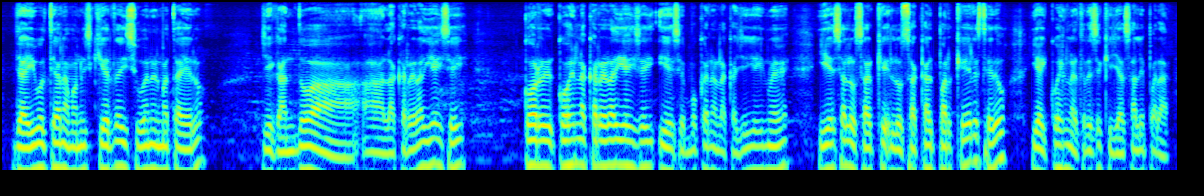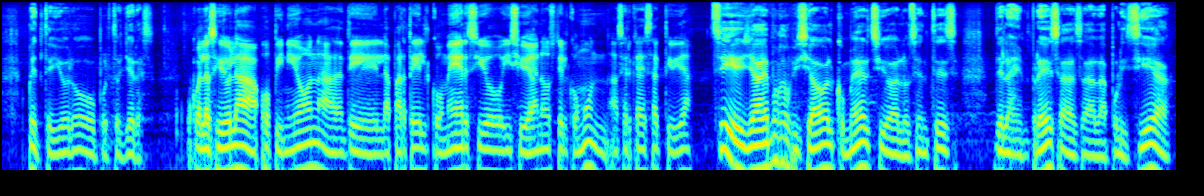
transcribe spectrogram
de ahí voltean a mano izquierda y suben el matadero, llegando a, a la carrera 16 cogen la carrera 16 y desembocan a la calle 19 y esa los, saca al parque del estero y ahí cogen la 13 que ya sale para Pentelloro o Puerto Lleras. ¿Cuál ha sido la opinión ah, de la parte del comercio y ciudadanos del común acerca de esta actividad? Sí, ya hemos oficiado al comercio, a los entes de las empresas, a la policía,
